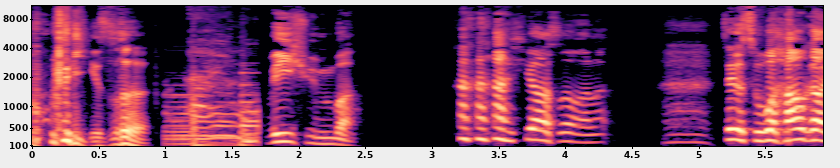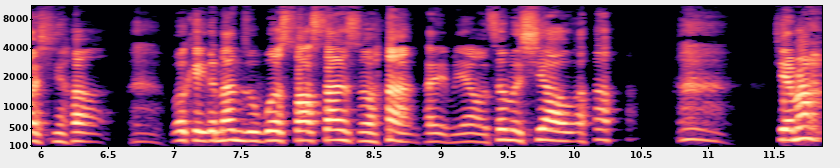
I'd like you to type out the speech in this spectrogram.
有理智，微醺吧，哈哈哈，笑死我了，这个主播好搞笑，我给个男主播刷三十万，他也没让我这么笑啊，姐们儿。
